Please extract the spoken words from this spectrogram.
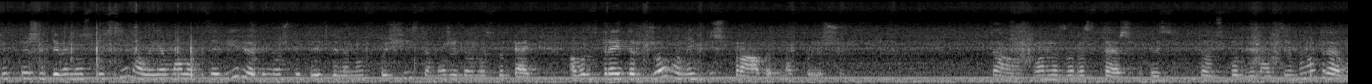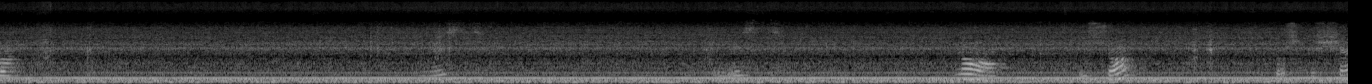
Тут пишуть 97, але я мало в це вірю. Я думаю, що тут десь 96, а може 95. А от в трейдер Джо вони більш правильно пишуть. Так, вони зараз теж десь 112 грам треба. Єсть. Єсть. Ну, і що? Трошки ще.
